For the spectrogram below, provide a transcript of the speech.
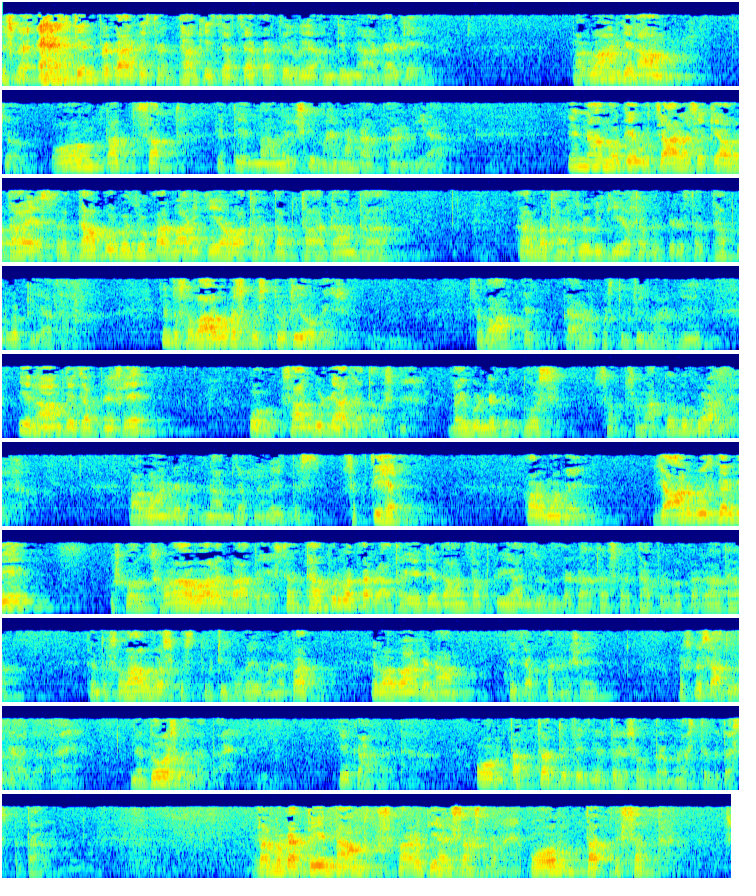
इसमें तीन प्रकार की श्रद्धा की चर्चा करते हुए अंतिम में आकर के, भगवान के नाम, जो ओम तत् सत, ये तीन नाम है, इसकी महिमा का ज्ञान दिया इन नामों के उच्चारण से क्या होता है? श्रद्धापूर्वक जो कर्मादि किया हुआ था, तप था, दान था कर्म था जो भी किया था व्यक्ति श्रद्धापूर्वक किया था। किंतु स्वभाव बस कुछ त्रुटि हो गई। स्वभाव के कारण कुछ त्रुटि हुई ये नाम के जपने से वो साधगुण आ जाता उसमें। वैगुण्य दोष समाप्त होकर गुण आ जाएगा। भगवान के नाम जपने में इतनी शक्ति है। कर्मों में जान बुझ करके उसको छोड़ा हुआ अलग बात है। श्रद्धापूर्वक कर रहा था यज्ञ दान तप, क्रिया आदि जो भी कर रहा था, श्रद्धापूर्वक कर रहा था, किंतु स्वभाववश कुछ त्रुटि हो गई होने पर भगवान के नाम के जप करने से उसमें साधु आ जाता है, निर्दोष हो जाता है। ये कहा गया था। ओम तत्त निर्देश ब्रह्मणस्त्र विदस्मृत। ब्रह्म का तीन नाम स्मरण किया है शास्त्रों में। ओम, तत्, सत,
